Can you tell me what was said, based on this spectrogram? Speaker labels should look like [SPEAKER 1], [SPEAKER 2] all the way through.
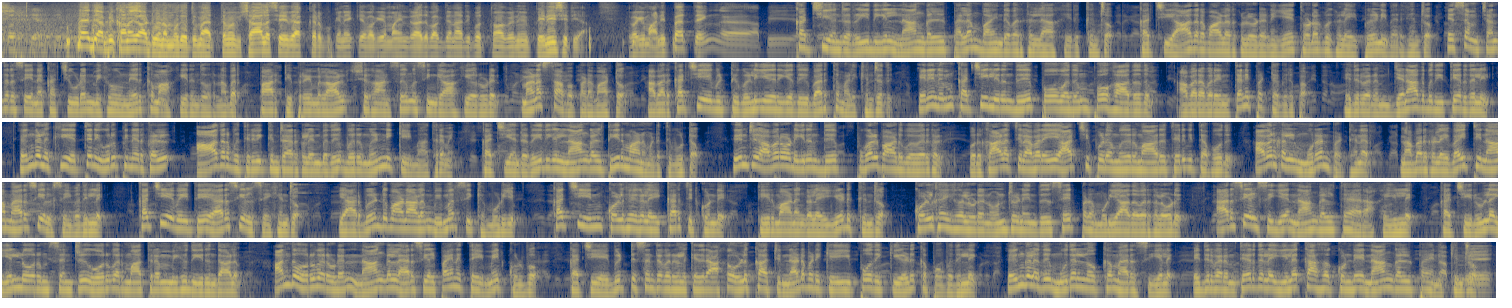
[SPEAKER 1] මොකද කියන්න තියෙන්නේ?
[SPEAKER 2] නේද අපි කනගාටු වෙනවා මොකද එතුමා ඇත්තම විශාල සේවයක් කරපු කෙනෙක් ඒ වගේ මහින්ද රාජපක්ෂ ජනාධිපතිතුමා වෙනුවෙන් පෙනී සිටියා ඒ වගේම අනිත් පැත්තෙන් අ, අපි
[SPEAKER 3] கட்சி என்ற ரீதியில் நாங்கள் பலம் வாய்ந்தவர்களாக இருக்கின்றோம் கட்சி ஆதரவாளர்களுடனேயே தொடர்புகளை பேணி வருகின்றோம் எஸ் எம் சந்திரசேன கட்சியுடன் மிகவும் நெருக்கமாக இருந்த ஒரு நபர் பார்ட்டி பிரேமலால் ஷிகான் சேமசிங்க ஆகியோருடன் மனஸ்தாபப்பட மாட்டோம் அவர் கட்சியை விட்டு வெளியேறியது வருத்தம் அளிக்கின்றது எனினும் கட்சியிலிருந்து போவதும் போகாததும் அவரவரின் தனிப்பட்ட விருப்பம் எதிர்வரும் ஜனாதிபதி தேர்தலில் எங்களுக்கு எத்தனை உறுப்பினர்கள் ஆதரவு தெரிவிக்கின்றார்கள் என்பது வெறும் எண்ணிக்கை மாத்திரமே. கட்சி என்ற ரீதியில் நாங்கள் தீர்மானம் எடுத்து விட்டோம். இன்று அவரோடு இருந்து புகழ் பாடுபவர்கள் ஒரு காலத்தில் அவரை ஆட்சிப்பிடம் ஏறுமாறு தெரிவித்த போது அவர்கள் முரண்பட்டனர். நபர்களை வைத்து நாம் அரசியல் செய்வதில்லை. கட்சியை வைத்தே அரசியல் செய்கின்றோம். யார் வேண்டுமானாலும் விமர்சிக்க முடியும். கட்சியின் கொள்கைகளை கருத்திற்கொண்டே தீர்மானங்களை எடுக்கின்றோம். கொள்கைகளுடன் ஒன்றிணைந்து செயற்பட முடியாதவர்களோடு அரசியல் செய்ய நாங்கள் தயாராக இல்லை. கட்சியில் உள்ள எல்லோரும் சென்று ஒருவர் மாத்திரம் மிகுதி இருந்தாலும் அந்த ஒருவருடன் நாங்கள் அரசியல் பயணத்தை மேற்கொள்வோம். கட்சியை விட்டு சென்றவர்களுக்கு எதிராக ஒழுக்காற்று நடவடிக்கையை இப்போதைக்கு எடுக்கப் போவதில்லை. எங்களது முதல் நோக்கம் அரசியலை. எதிர்வரும் தேர்தலை இலக்காக கொண்டே நாங்கள் பயணிக்கின்றோம்.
